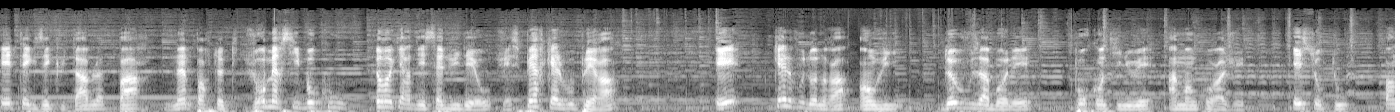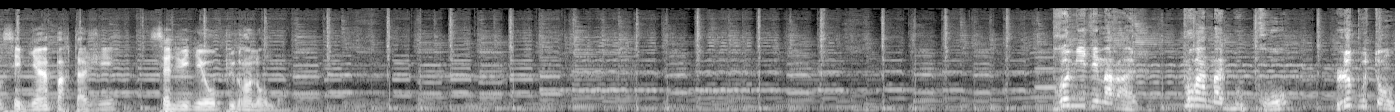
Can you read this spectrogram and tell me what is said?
est exécutable par n'importe qui. Je vous remercie beaucoup de regarder cette vidéo. J'espère qu'elle vous plaira et qu'elle vous donnera envie de vous abonner pour continuer à m'encourager. Et surtout, pensez bien à partager cette vidéo au plus grand nombre. Premier démarrage. Pour un MacBook Pro, le bouton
